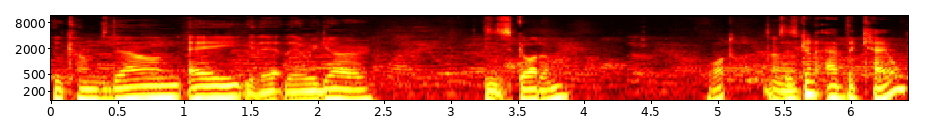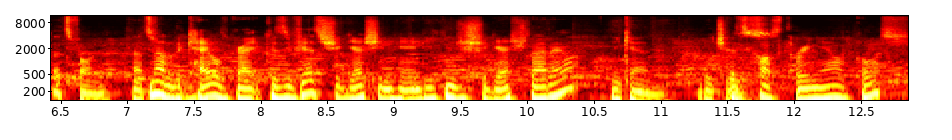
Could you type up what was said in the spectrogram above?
He comes down a there. There we go. He's got him. What? Uh, So he's going to add the Kale. that's fine. That's No, fine. the Kale's great because if he has Shigesh in hand, he can just Shigesh that out. He can, which It's is cost three now, of course.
